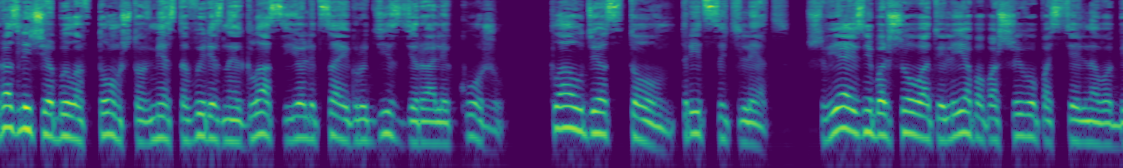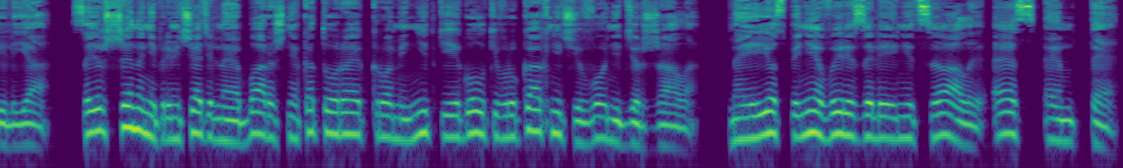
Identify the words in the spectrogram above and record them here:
Различие было в том, что вместо вырезанных глаз с ее лица и груди сдирали кожу. Клаудия Стоун, 30 лет, швея из небольшого ателье по пошиву постельного белья. Совершенно непримечательная барышня, которая, кроме нитки и иголки в руках, ничего не держала. На ее спине вырезали инициалы СМТ.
